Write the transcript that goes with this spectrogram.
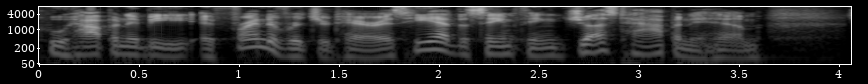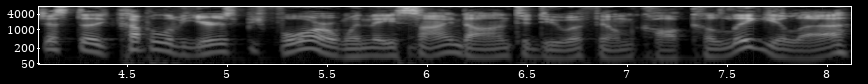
who happened to be a friend of Richard Harris, he had the same thing just happen to him just a couple of years before when they signed on to do a film called Caligula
